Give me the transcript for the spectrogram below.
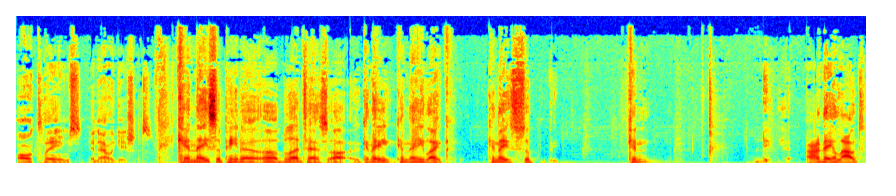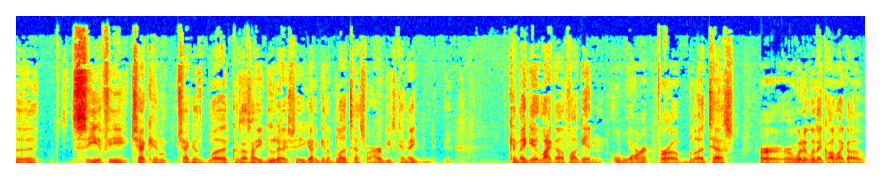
all claims and allegations. Can they subpoena uh, blood tests? Uh, can they? Can they like? Can they? Sub, can? Are they allowed to see if he check him check his blood? Because that's how you do that shit. You got to get a blood test for herpes. Can they? Can they get like a fucking warrant for a blood test, or or what? What they call like a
